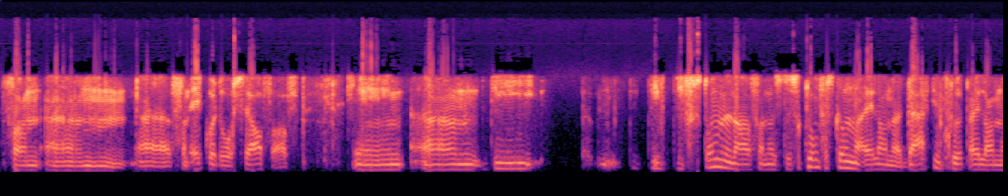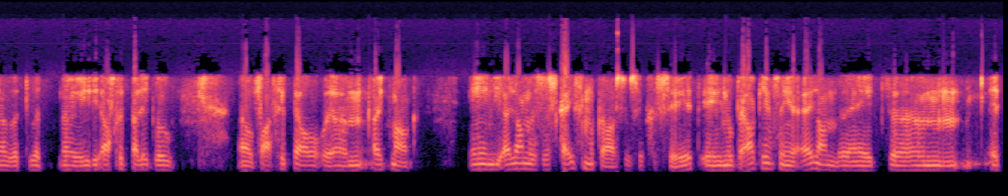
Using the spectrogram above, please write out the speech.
van ehm um, uh van Ecuador self af. En ehm um, die die die verstommende daarvan is dis 'n klomp verskillende eilande, 13 groot eilande wat wat nou hierdie archipelago of archipel ehm um, uitmaak en die eilande is geskei van mekaar soos ek gesê het. En op elkeen van die eilande het ehm um, het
